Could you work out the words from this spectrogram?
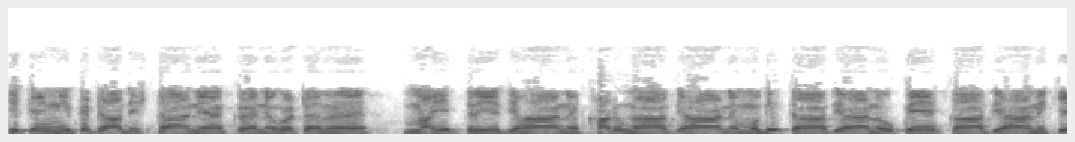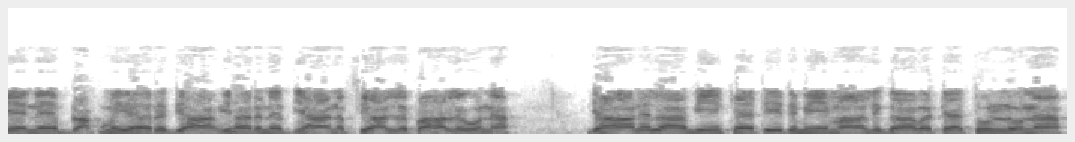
හිතෙන් හිතට අදිෂ්ඨානයක් කරනකොටම මෛත්‍රී ධ්‍යාන, කරුණා ධ්‍යාන, මුදිතා ධ්‍යාන, උපේක්ඛා ධ්‍යාන කියන බ්‍රහ්ම විහරණ ධ්‍යාන සියල්ල පහළ වුණා. ධ්‍යානලාභී කැටියට මේ මාලිගාවට ඇතුල් වුණා.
